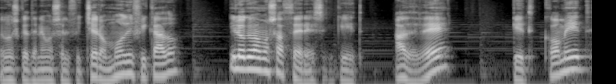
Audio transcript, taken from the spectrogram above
vemos que tenemos el fichero modificado y lo que vamos a hacer es git add, git commit,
